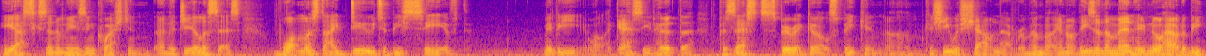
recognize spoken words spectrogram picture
he asks an amazing question. Uh, the jailer says, "What must I do to be saved?" Maybe, well, I guess he'd heard the possessed spirit girl speaking, because um, she was shouting out. Remember, you know, these are the men who know how to be,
